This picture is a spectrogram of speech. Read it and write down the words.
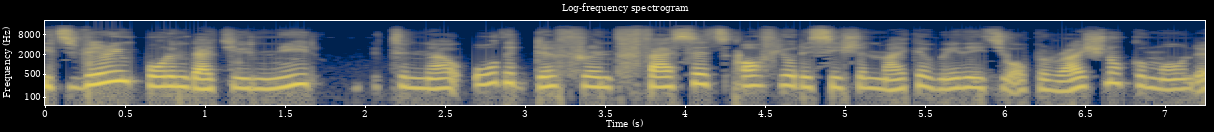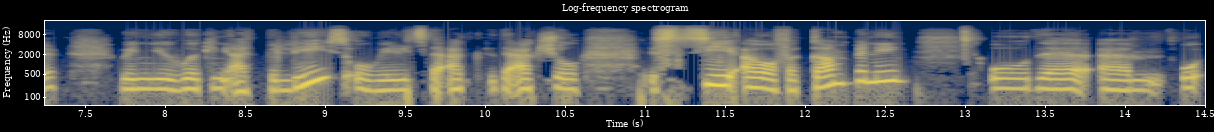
it's very important that you need to know all the different facets of your decision maker, whether it's your operational commander when you're working at police, or whether it's the, the actual CEO of a company, or the um, or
